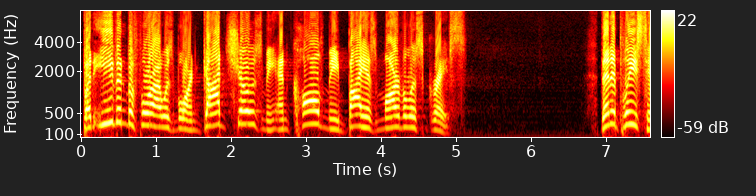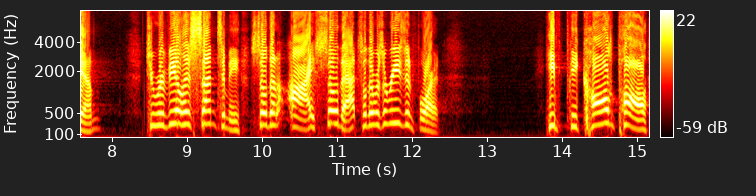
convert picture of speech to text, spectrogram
But even before I was born, God chose me and called me by his marvelous grace. Then it pleased him to reveal his son to me so that I, so that, so there was a reason for it he, he called Paul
